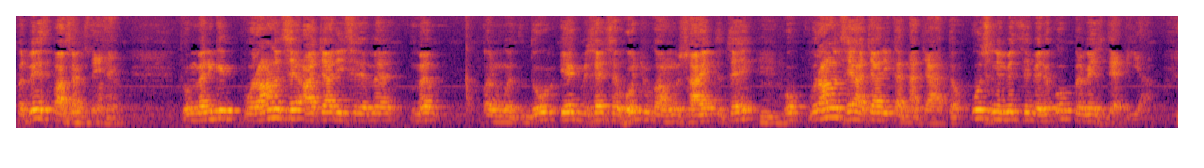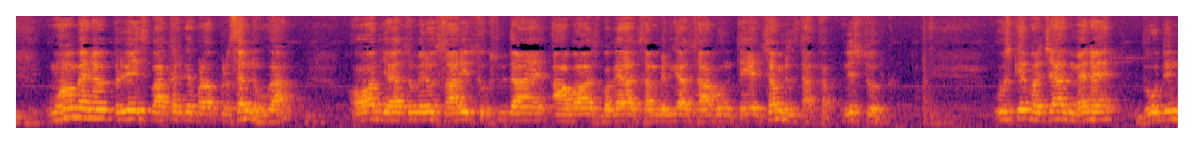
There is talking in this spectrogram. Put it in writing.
प्रवेश पा सकते हैं। तो मैंने कि पुराण से आचार्य से मैं मैं करूँगा। दो एक विषय से हो चुका हूँ साहित्य से हम्म। वो पुराण से आचार्य करना चाहता हूँ। उस निमित्त से मेरे को प्रवेश दे दिया। वहाँ मैंने प्रवेश पा करके बड़ा प्रसन्न हुआ और जो है तो मेरे सारी सुख सुविधाएँ आवास वगैरह सब मिल गया साबुन तेल सब मिलता था निःशुल्क। उसके पश्चात मैंने दो दिन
